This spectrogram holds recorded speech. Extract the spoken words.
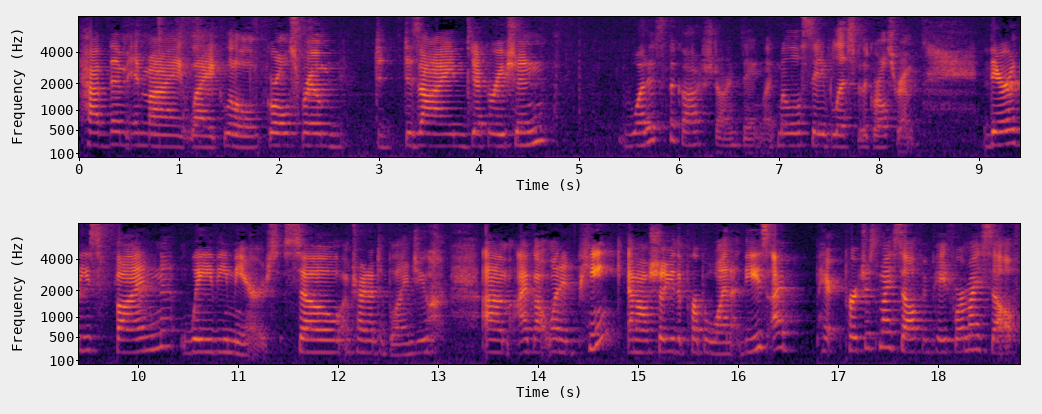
have them in my like little girls room design decoration. What is the gosh darn thing? Like my little saved list for the girls room there are these fun wavy mirrors. So I'm trying not to blind you. Um, I got one in pink and I'll show you the purple one. These I purchased myself and paid for myself.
